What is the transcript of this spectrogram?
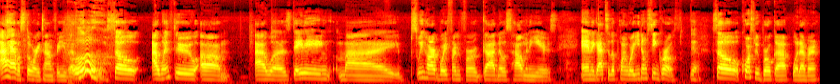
I have a story time for you though. Ooh, So I went through um I was dating my sweetheart boyfriend for God knows how many years. And it got to the point where you don't see growth. yeah, So of course we broke up, whatever.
